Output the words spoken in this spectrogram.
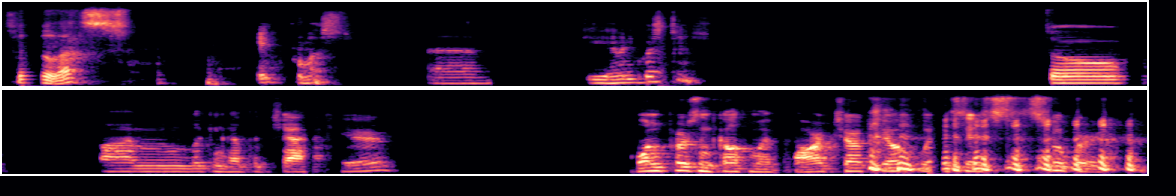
So that's it from us. Um, do you have any questions? so I'm looking at the chat here. One person got my bar chart joke, which is super.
